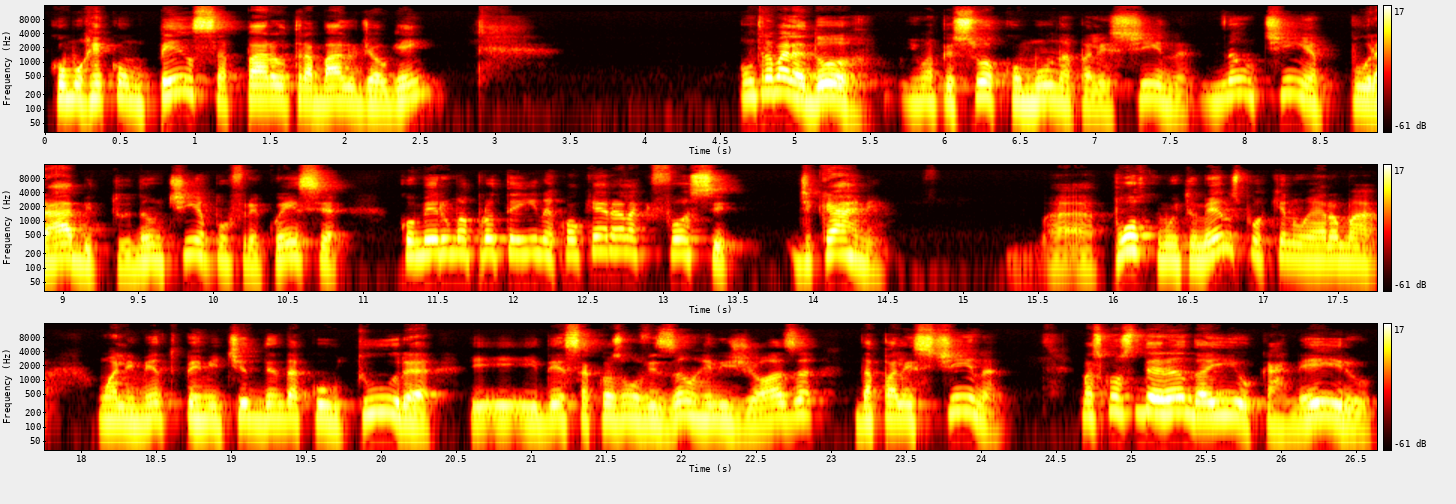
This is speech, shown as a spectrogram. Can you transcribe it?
como recompensa para o trabalho de alguém? Um trabalhador e uma pessoa comum na Palestina não tinha por hábito, não tinha por frequência comer uma proteína, qualquer ela que fosse, de carne. Uh, porco, muito menos, porque não era uma, um alimento permitido dentro da cultura e, e dessa cosmovisão religiosa da Palestina. Mas considerando aí o carneiro,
